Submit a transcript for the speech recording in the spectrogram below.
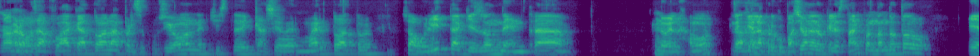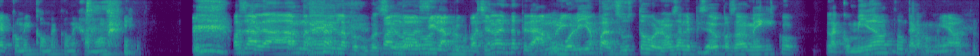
Ajá. Pero, o sea, fue acá toda la persecución, el chiste de casi haber muerto a to- su abuelita, que es donde entra lo del jamón. De que Ajá. la preocupación en lo que le estaban contando todo, ella come, come, come jamón. o sea, que da cuando, hambre, la preocupación. cuando sí, la preocupación neta te da hambre. Un bolillo para el susto, volvemos al episodio pasado de México. La comida, vato. La comida, vato,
